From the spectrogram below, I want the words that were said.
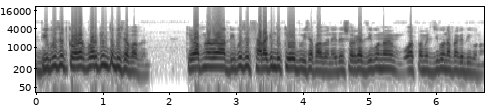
ডিপোজিট করার পর কিন্তু ভিসা পাবেন। কেউ আপনারা ডিপোজিট ছাড়া কিন্তু কেউ ভিসা পাবে না। এদের সরকার জীবনে ওয়ার্ক পারমিট জীবন আপনাকে দিব না।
